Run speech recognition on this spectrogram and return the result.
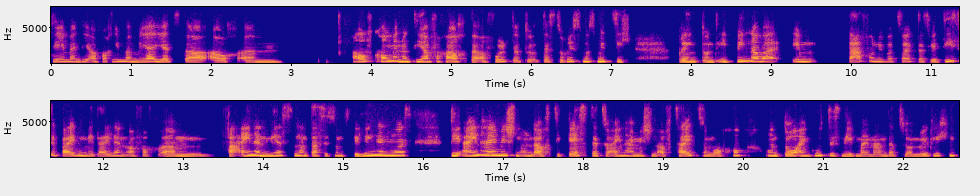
Themen, die einfach immer mehr jetzt da auch ähm, aufkommen und die einfach auch der Erfolg des Tourismus mit sich bringt. Und ich bin aber eben davon überzeugt, dass wir diese beiden Medaillen einfach ähm, vereinen müssen und dass es uns gelingen muss, die Einheimischen und auch die Gäste zu Einheimischen auf Zeit zu machen und da ein gutes Nebeneinander zu ermöglichen,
